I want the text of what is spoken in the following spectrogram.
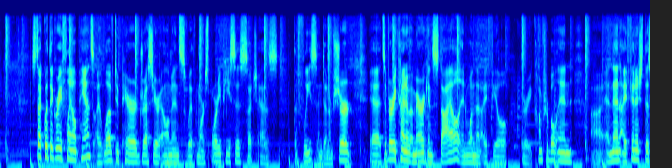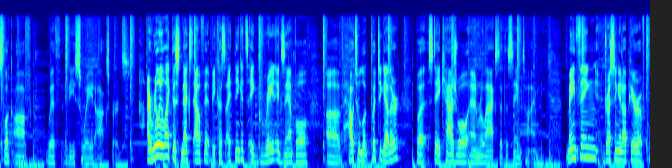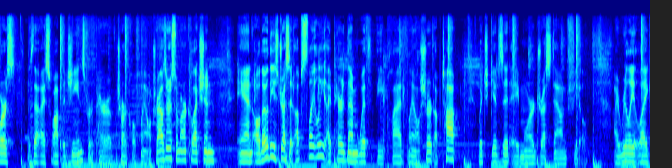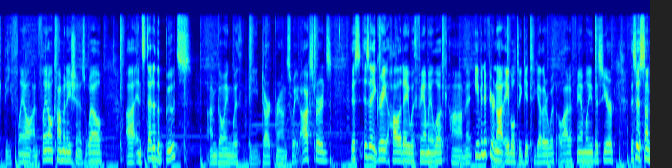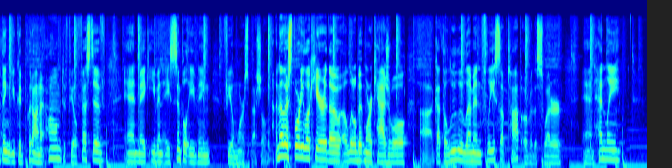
Stuck with the gray flannel pants, I love to pair dressier elements with more sporty pieces such as the fleece and denim shirt. Uh, it's a very kind of American style and one that I feel very comfortable in. Uh, and then I finished this look off with the suede Oxfords. I really like this next outfit because I think it's a great example of how to look put together, but stay casual and relaxed at the same time. Main thing dressing it up here, of course, is that I swapped the jeans for a pair of charcoal flannel trousers from our collection. And although these dress it up slightly, I paired them with the plaid flannel shirt up top, which gives it a more dressed down feel. I really like the flannel on flannel combination as well. Uh, instead of the boots, I'm going with the dark brown suede Oxfords. This is a great holiday with family look, um, and even if you're not able to get together with a lot of family this year, this is something you could put on at home to feel festive and make even a simple evening feel more special. Another sporty look here, though a little bit more casual. Uh, got the Lululemon fleece up top over the sweater and Henley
